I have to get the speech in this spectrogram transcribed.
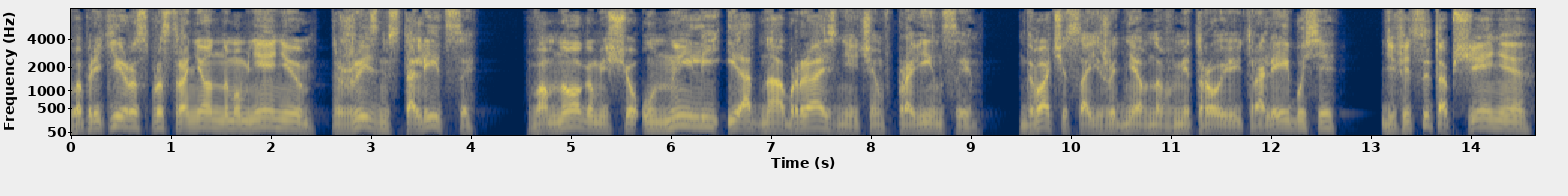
Вопреки распространенному мнению, жизнь в столице во многом еще унылей и однообразнее, чем в провинции. Два часа ежедневно в метро и троллейбусе, дефицит общения,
